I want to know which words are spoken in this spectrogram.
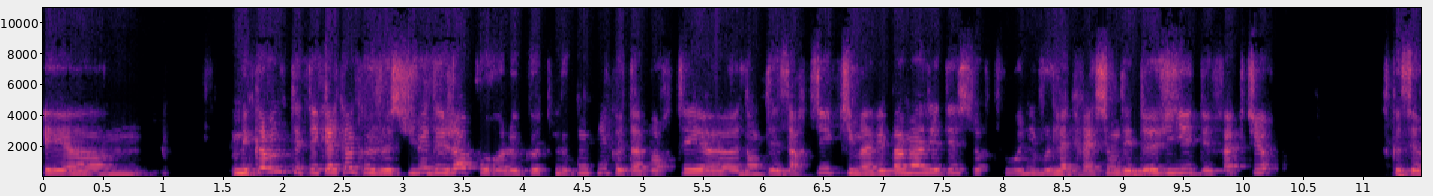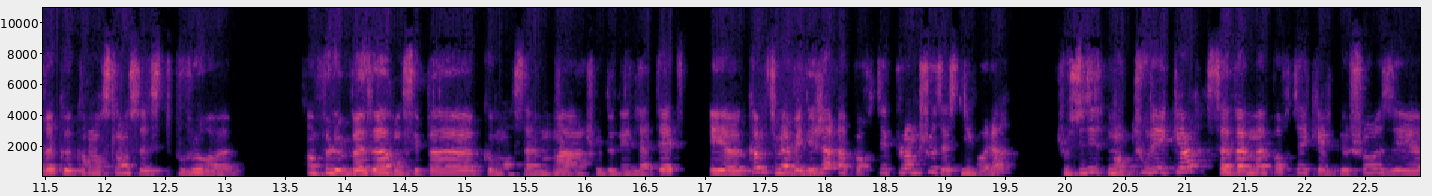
et, mais comme tu étais quelqu'un que je suivais déjà pour le, contenu que tu apportais euh, dans tes articles, qui m'avait pas mal aidé, surtout au niveau de la création des devis, des factures. Parce que c'est vrai que quand on se lance, c'est toujours euh, un peu le bazar, on ne sait pas comment ça marche ou donner de la tête. Et euh, comme tu m'avais déjà apporté plein de choses à ce niveau-là, je me suis dit, dans tous les cas, ça va m'apporter quelque chose et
